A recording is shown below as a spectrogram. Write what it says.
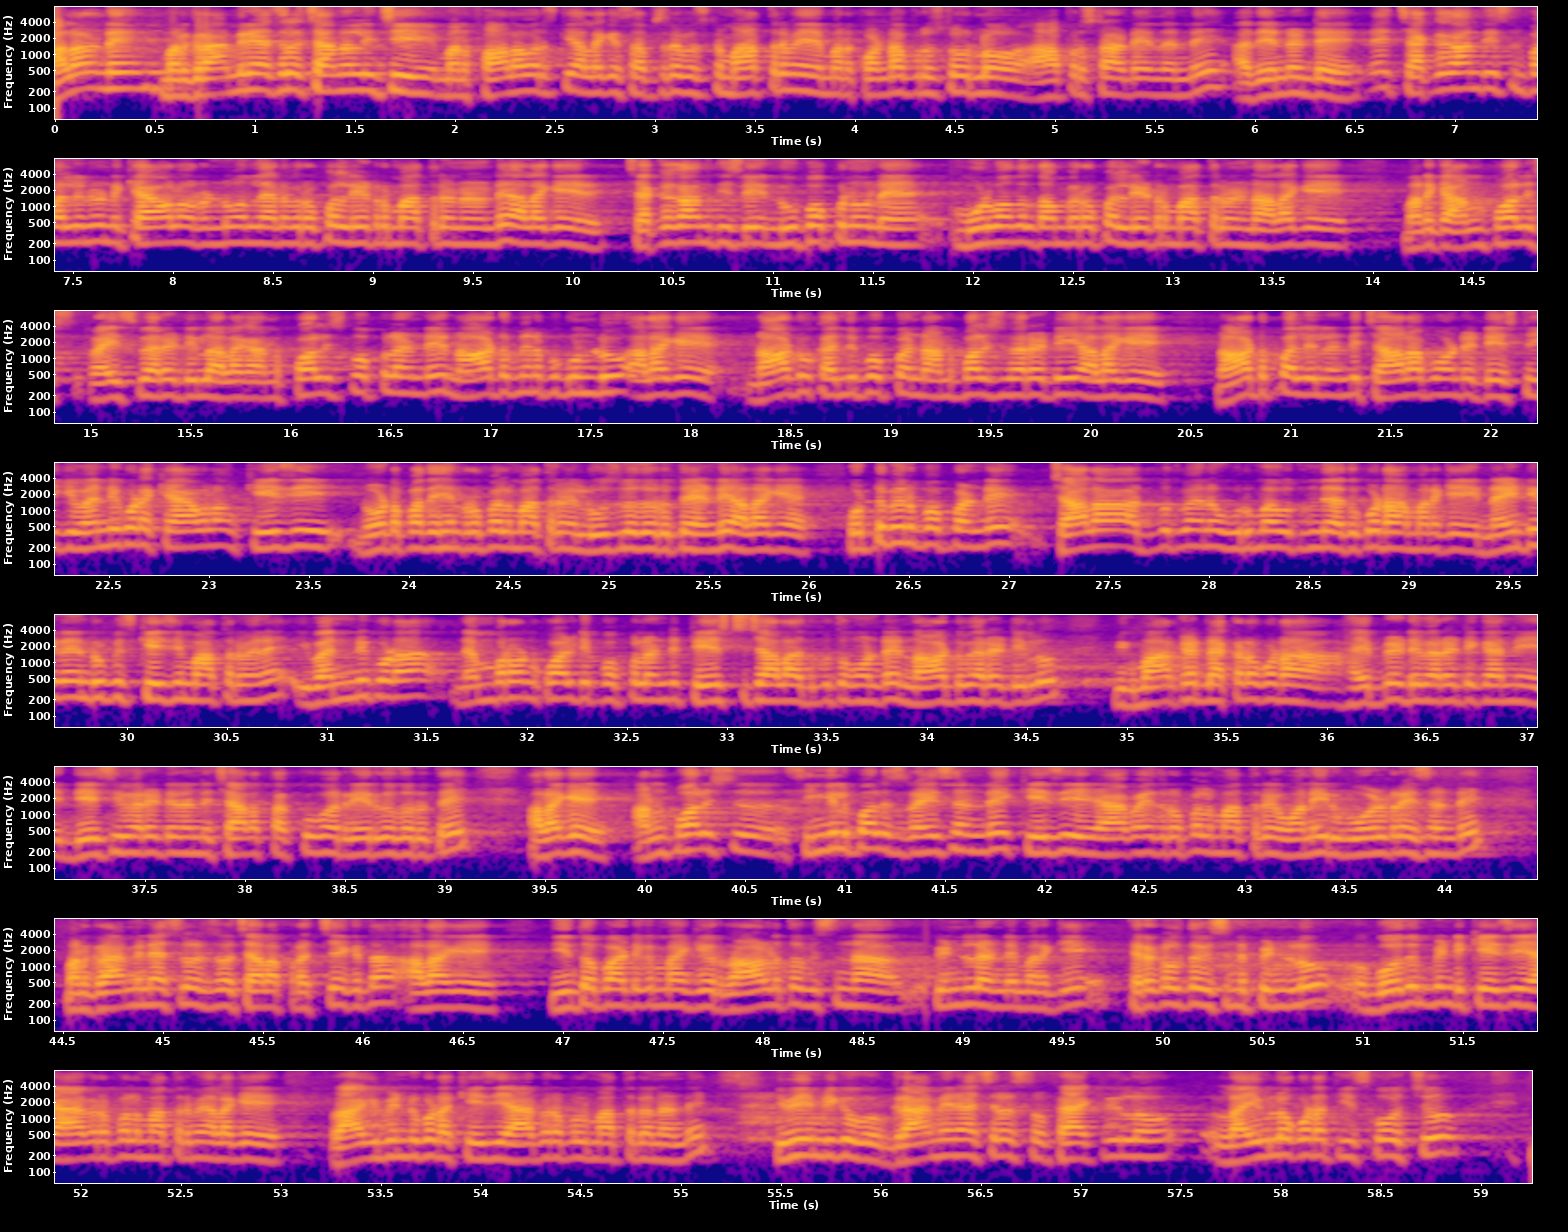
Hello అండి మన గ్రామీణ యాచల ఛానల్ నుంచి మన ఫాలోవర్స్కి అలాగే సబ్స్క్రైబర్స్కి మాత్రమే మన కొండాపూర్ స్టోర్లో ఆఫర్ స్టార్ట్ అయిందండి. అదేంటంటే చక్కగా తీసిన పల్లి నూనె కేవలం రెండు వందల ఎనభై రూపాయల లీటర్ మాత్రమేనండి. అలాగే చక్కగా తీసి నూపప్పు నూనె మూడు వందల తొంభై రూపాయల లీటర్ మాత్రమేనండి. అలాగే మనకి అన్పాలిష్ రైస్ వెరైటీలు అలాగే అన్పాలిష్ పప్పులు అండి నాటు మినపగుండు అలాగే నాటు కందిపప్పు అండి అన్పాలిష్ వెరైటీ అలాగే నాటు పల్లీలు అండి చాలా బాగుంటాయి టేస్ట్కి ఇవన్నీ కూడా కేవలం కేజీ నూట పదిహేను రూపాయలు మాత్రమే లూజ్లో దొరుకుతాయండి. అలాగే పొట్టు మినపప్పు అండి చాలా అద్భుతమైన ఉరుమవుతుంది అది కూడా మనకి నైంటీ నైన్ రూపీస్ కేజీ మాత్రమే ఇవన్నీ కూడా నెంబర్ వన్ క్వాలిటీ పప్పులు అండి టేస్ట్ చాలా అద్భుతంగా ఉంటాయి. నాటు వెరైటీలు మీకు మార్కెట్లో ఎక్కడ కూడా హైబ్రిడ్ వెరైటీ కానీ దేశీ వెరైటీలు అన్ని చాలా తక్కువగా రేరుగా దొరుకుతాయి. అలాగే అన్పాలిష్ సింగిల్ పాలిష్ రైస్ అండి కేజీ యాభై ఐదు రూపాయలు మాత్రమే వన్ ఇయర్ ఓల్డ్ రైస్ అండి. మన గ్రామీణ నేచురల్స్లో చాలా ప్రత్యేకత. అలాగే దీంతో పాటుగా మనకి రాళ్ళతో విసిన పిండ్లు అండి మనకి. తిరకలతో విసిన పిండ్లు. గోధుమ పిండి కేజీ యాభై రూపాయలు మాత్రమే అలాగే రాగి పిండి కూడా కేజీ యాభై రూపాయలు మాత్రమేనండి. ఇవి మీకు గ్రామీణ నేచురల్స్ ఫ్యాక్టరీలో లైవ్లో కూడా తీసుకోవచ్చు.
